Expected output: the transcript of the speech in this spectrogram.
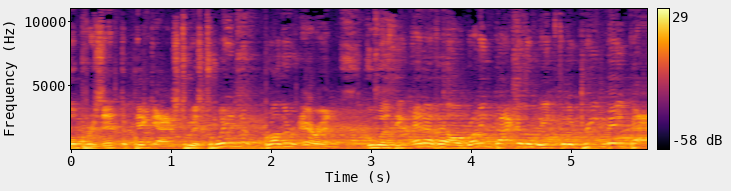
will present the pickaxe to his twin brother Aaron, who was the NFL running back of the week for the Green Bay Packers.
